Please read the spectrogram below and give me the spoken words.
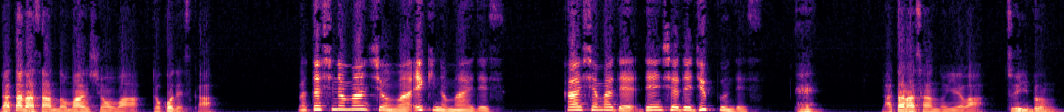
ラタナさんのマンションはどこですか？私のマンションは駅の前です。会社まで電車で10分です。え？ラタナさんの家はずいぶん。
